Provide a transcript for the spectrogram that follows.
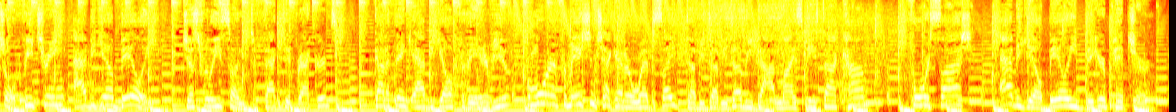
Central featuring Abigail Bailey, just released on Defected Records. Gotta thank Abigail for the interview. For more information, check out our website, www.myspace.com forward slash Abigail Bailey Bigger Picture.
